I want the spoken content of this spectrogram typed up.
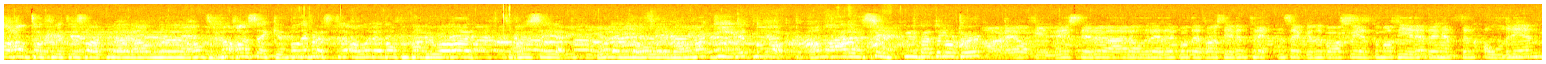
Og han tok ut i starten der. Han, eh, han har sekken på de fleste allerede oppe på broa der. Så får vi se hvor lenge det holder. Men han har giret nå. Han er eh, sulten, Petter Northug. Ja, det, og Filvis ser du er allerede på defensiven 13 sekunder bak ved 1,4. Det henter han aldri inn.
